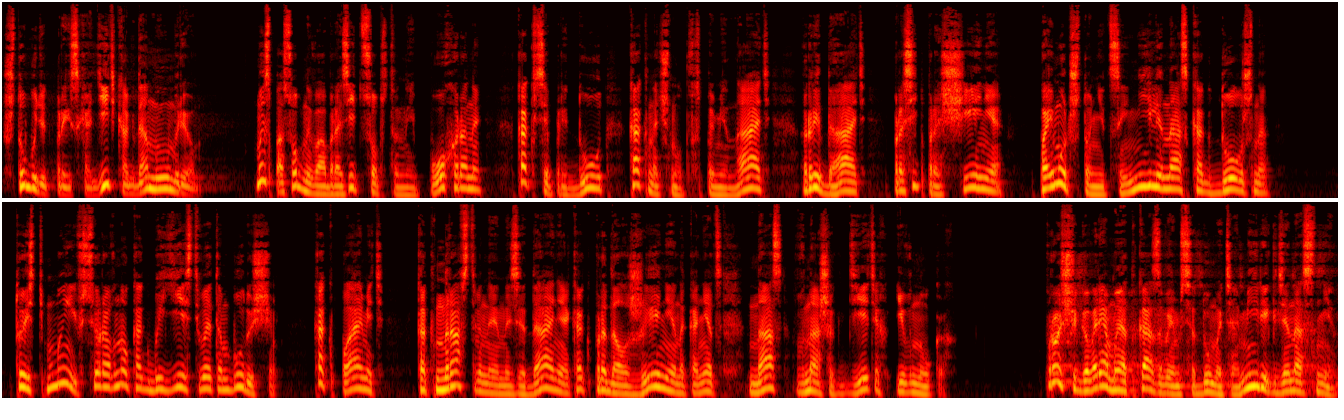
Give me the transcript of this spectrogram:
что будет происходить, когда мы умрем. Мы способны вообразить собственные похороны, как все придут, как начнут вспоминать, рыдать, просить прощения, поймут, что не ценили нас как должно. То есть мы все равно как бы есть в этом будущем, как память, как нравственное назидание, как продолжение, наконец, нас в наших детях и внуках. Проще говоря, мы отказываемся думать о мире, где нас нет,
